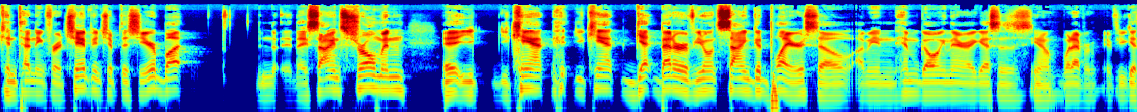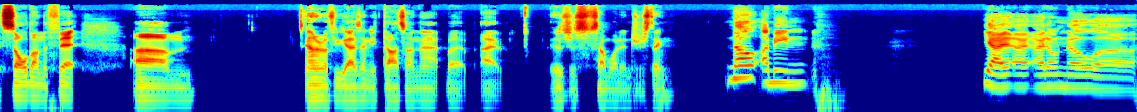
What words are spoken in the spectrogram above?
contending for a championship this year, but they signed Stroman. It- you you can't you can't get better if you don't sign good players. So I mean, him going there, I guess, is you know whatever. If you get sold on the fit, um, I don't know if you guys have any thoughts on that, but I it was just somewhat interesting. No, I mean, yeah, I I, I don't know, Uh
